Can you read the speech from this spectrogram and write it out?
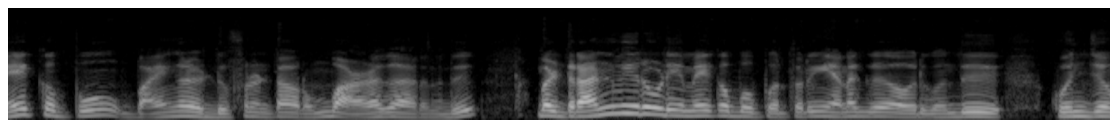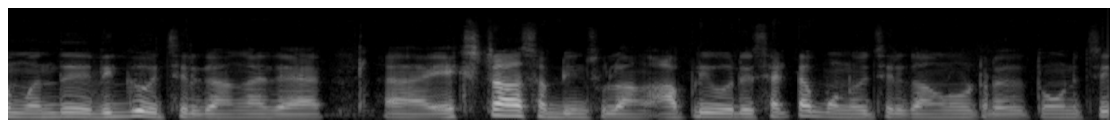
மேக்கப்பும் பயங்கர டிஃப்ரெண்ட்டாக ரொம்ப அழகாக இருந்தது. பட் ரன்வீருடைய மேக்கப்பை பொறுத்த வரைக்கும் எனக்கு அவருக்கு வந்து கொஞ்சம் வந்து விக்கு வச்சுருக்காங்க. அந்த எக்ஸ்ட்ராஸ் அப்படின்னு சொல்லுவாங்க. அப்படி ஒரு செட்டப் ஒன்று வச்சுருக்காங்களோன்றது தோணுச்சு.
